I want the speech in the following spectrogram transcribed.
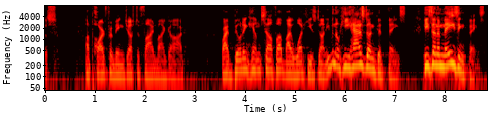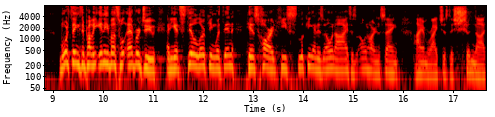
is apart from being justified by God. Right? Building himself up by what he's done, even though he has done good things, he's done amazing things. More things than probably any of us will ever do, and yet still lurking within his heart, he's looking at his own eyes, his own heart, and saying, I am righteous. This should not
